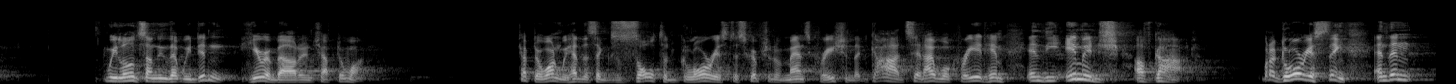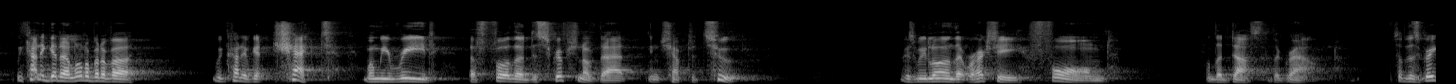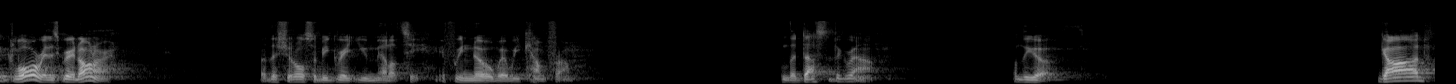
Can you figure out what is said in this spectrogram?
we learn something that we didn't hear about in chapter 1. Chapter 1, we had this exalted, glorious description of man's creation that God said, I will create him in the image of God. What a glorious thing. And then we kind of get a little bit of a, we kind of get checked when we read a further description of that in chapter 2. Because we learn that we're actually formed from the dust of the ground. So there's great glory, there's great honor. But there should also be great humility if we know where we come from. From the dust of the ground, from the earth. God,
